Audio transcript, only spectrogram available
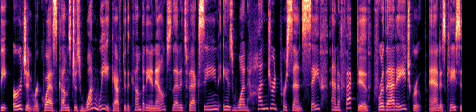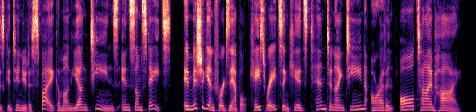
The urgent request comes just one week after the company announced that its vaccine is 100% safe and effective for that age group, and as cases continue to spike among young teens in some states. In Michigan, for example, case rates in kids 10 to 19 are at an all time high.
